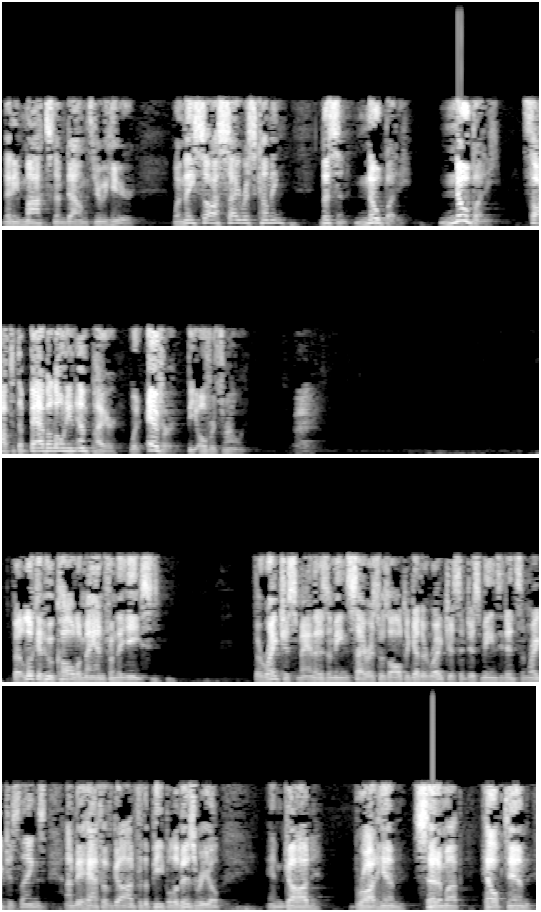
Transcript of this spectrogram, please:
Then he mocks them down through here. When they saw Cyrus coming, listen, nobody, nobody thought that the Babylonian Empire would ever be overthrown. Right. But look at who called a man from the east. The righteous man. That doesn't mean Cyrus was altogether righteous. It just means he did some righteous things on behalf of God for the people of Israel. And God brought him, set him up, helped him.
